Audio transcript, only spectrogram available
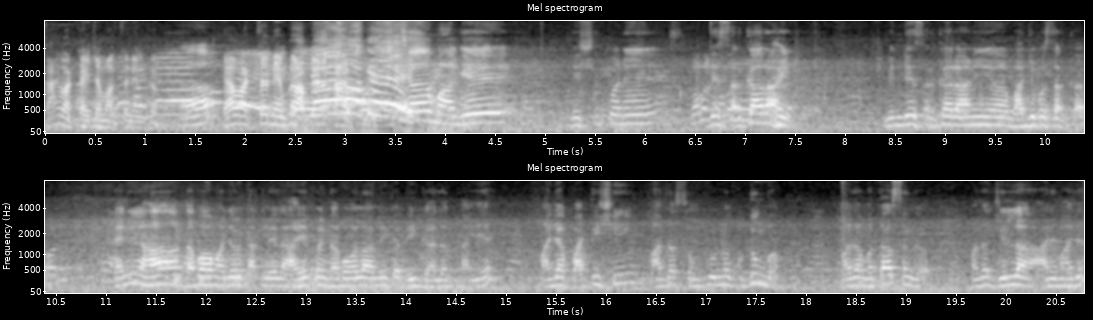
काय वाटतं याच्या मागचं नेमकं? काय वाटतं नेमकं आपल्याला मागे निश्चितपणे जे सरकार आहे मिंदे सरकार आणि भाजप सरकार त्यांनी हा दबाव माझ्यावर टाकलेला आहे पण दबावाला आम्ही कधी घालत नाही आहे माझ्या पाठीशी माझा संपूर्ण कुटुंब माझा मतदारसंघ माझा जिल्हा आणि माझ्या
